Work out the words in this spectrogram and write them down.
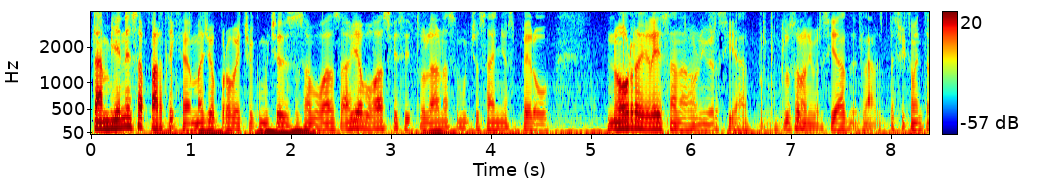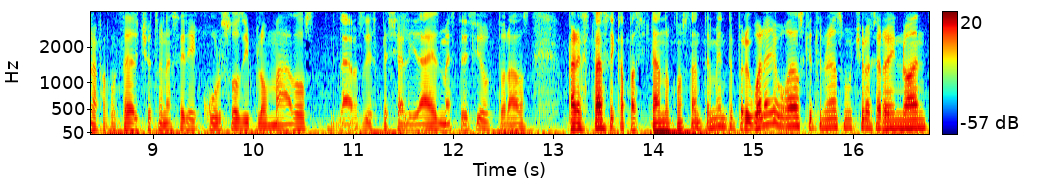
también esa parte que además yo aprovecho que muchos de esos abogados, había abogados que se titularon hace muchos años, pero no regresan a la universidad, porque incluso la universidad, específicamente en la Facultad de Derecho, tiene una serie de cursos, diplomados, de especialidades, maestrías y doctorados, para estarse capacitando constantemente. Pero igual hay abogados que terminan hace mucho la carrera y no han,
